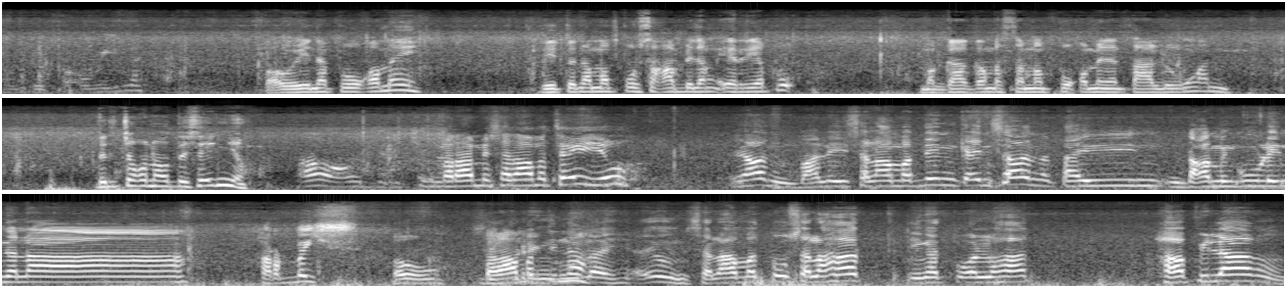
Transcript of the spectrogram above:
Hindi pa uwi na. Pauwi na po kami. Dito naman po sa kabilang area po. Magagamas naman po kami ng talungan. Diretso ko na utoy sa inyo. Oo, diretso. Maraming salamat sa iyo. Yan, bali, salamat din kainsan. At tayo, ang daming gulay na na harvest. Oo. Salamat din na. gulay. Ayun, salamat po sa lahat. Ingat po ang lahat. Happy lang.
